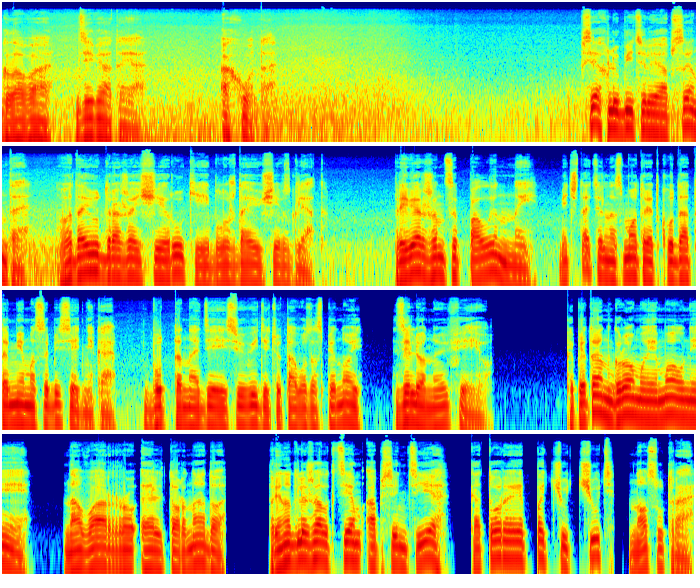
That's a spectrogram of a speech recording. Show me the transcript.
Глава 9. Охота. Всех любителей абсента выдают дрожащие руки и блуждающий взгляд. Приверженцы полынной мечтательно смотрят куда-то мимо собеседника, будто надеясь увидеть у того за спиной зеленую фею. Капитан Грома и Молнии Наварро Эль Торнадо принадлежал к тем абсентье, которые по чуть-чуть, но с утра.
